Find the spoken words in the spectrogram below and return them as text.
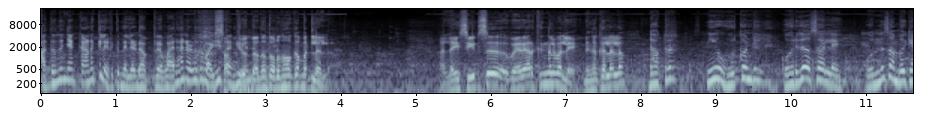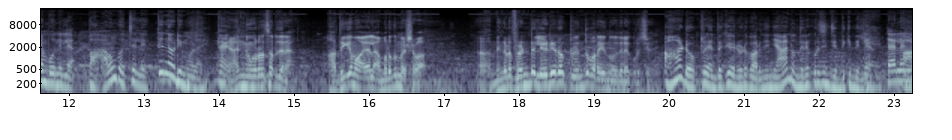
അതൊന്നും ഞാൻ കണക്കിലെടുക്കുന്നില്ല ഡോക്ടറെ വരാനുള്ളത് വഴി സത്യം തന്നെ തുറന്നു നോക്കാൻ പറ്റില്ലല്ലോ. അല്ല ഈ സീറ്റ്സ് വേറെ ആർക്കെങ്കിലും അല്ലേ? നിങ്ങൾക്കല്ലല്ലോ? ഡോക്ടർ നീ ഊർക്കൊണ്ടി. ഒരു ദിവസമല്ലേ ഒന്നും സംഭവിക്കാൻ പോകുന്നില്ല. പാവം കൊച്ചല്ലേ. തിന്നോടി മോളെ. ഞാൻ ന്യൂറോ സർജനാ അധികമായാൽ അമൃതും വിഷവാ. നിങ്ങളുടെ ഫ്രണ്ട് ലേഡി ഡോക്ടർ എന്ത് പറയുന്നു ഇതിനെക്കുറിച്ച്? ആ ഡോക്ടർ എന്തൊക്കെയോ എന്നോട് പറഞ്ഞു. ഞാൻ ഒന്നിനെ കുറിച്ചും ചിന്തിക്കുന്നില്ല ആ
